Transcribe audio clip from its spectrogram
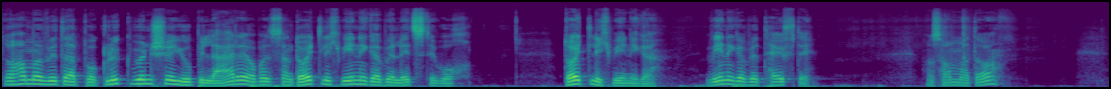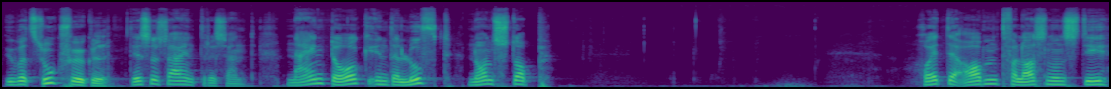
Da haben wir wieder ein paar Glückwünsche, Jubilare, aber es sind deutlich weniger wie letzte Woche. Deutlich weniger. Weniger wird Hälfte. Was haben wir da? Über Zugvögel, das ist auch interessant. Neun Tage in der Luft nonstop. heute Abend verlassen uns die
